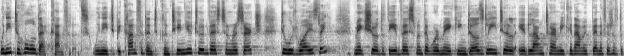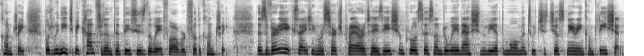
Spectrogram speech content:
We need to hold that confidence. We need to be confident to continue to invest in research, do it wisely, make sure that the investment that we're making does lead to a long term economic benefit of the country, but we need to be confident that this is the way forward for the country. There's a very exciting research prioritisation process underway nationally at the moment, which is just nearing completion,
